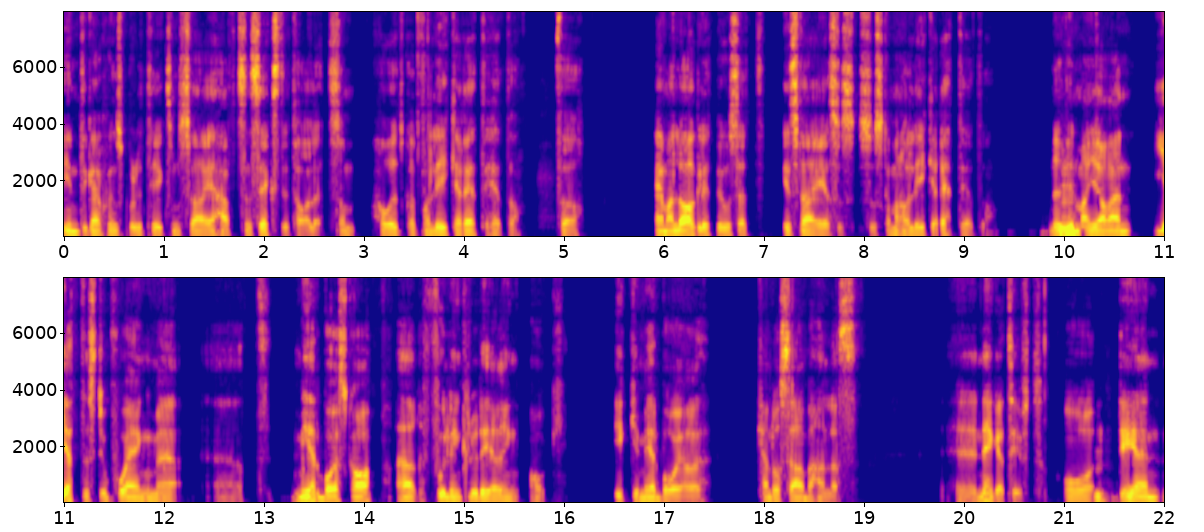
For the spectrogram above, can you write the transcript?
integrationspolitik som Sverige haft sedan 60-talet som har utgått från lika rättigheter. För är man lagligt bosatt i Sverige så, så ska man ha lika rättigheter. Nu vill mm. man göra en jättestor poäng med att medborgarskap är full inkludering och icke-medborgare kan då särbehandlas eh, negativt. Och mm. Det är en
